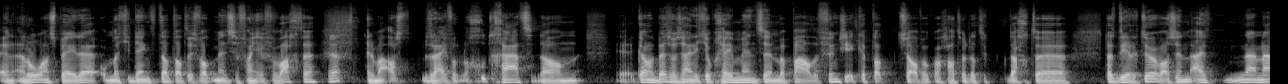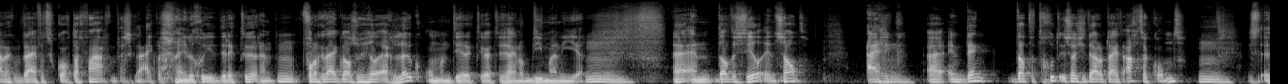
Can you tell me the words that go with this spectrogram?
een, een rol aan spelen omdat je denkt dat dat is wat mensen van je verwachten. Ja. En maar als het bedrijf ook nog goed gaat, dan eh, kan het best wel zijn dat je op een gegeven moment een bepaalde functie. Ik heb dat zelf ook wel gehad hoor. Dat ik dacht eh, dat ik directeur was. En uit, na, nadat ik het bedrijf had verkocht, dacht ik, van, ah, was ik nou eigenlijk wel een hele goede directeur. En Hmm. vond ik het eigenlijk wel zo heel erg leuk om een directeur te zijn op die manier. Hè, en dat is heel interessant. Eigenlijk. Hmm. Eh, en ik denk dat het goed is als je daar op tijd achter komt. Dus, eh,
